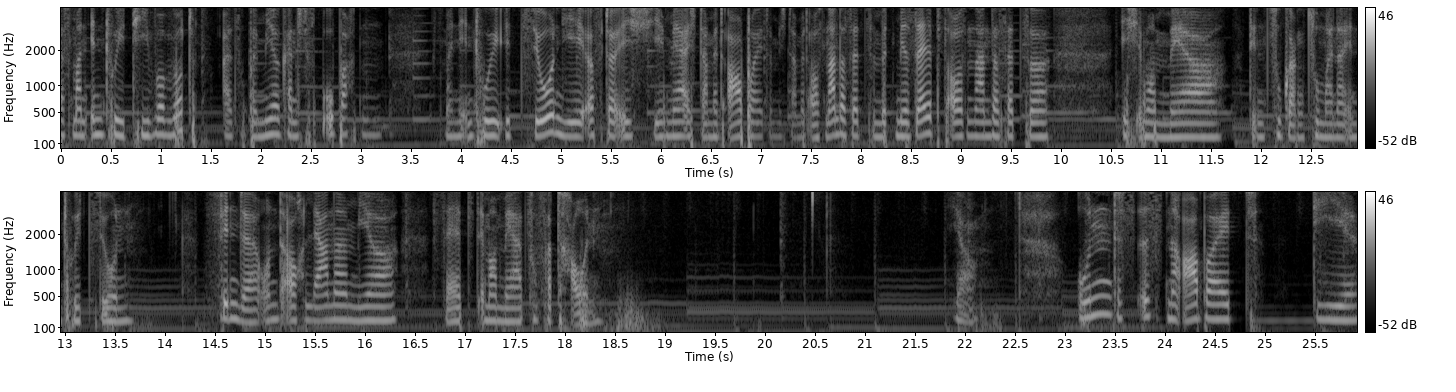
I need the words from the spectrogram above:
dass man intuitiver wird. Also bei mir kann ich das beobachten, dass meine Intuition, je öfter ich, je mehr ich damit arbeite, mich damit auseinandersetze, mit mir selbst auseinandersetze, ich immer mehr den Zugang zu meiner Intuition finde und auch lerne, mir selbst immer mehr zu vertrauen. Ja. Und es ist eine Arbeit, die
